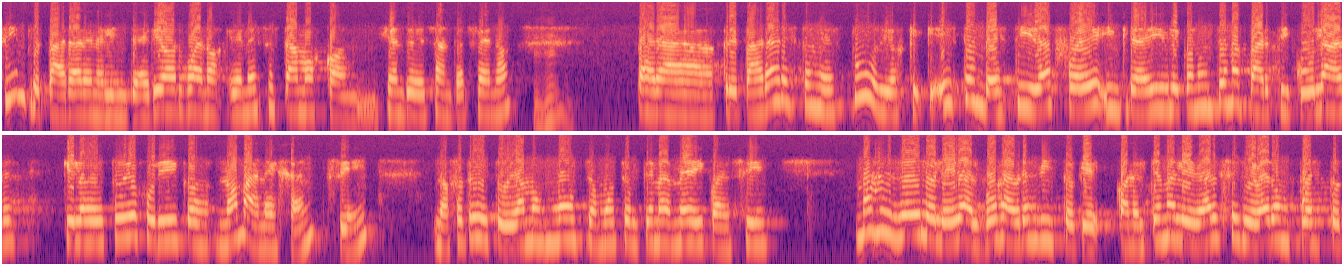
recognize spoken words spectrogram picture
sin preparar en el interior. Bueno, en eso estamos con gente de Santa Fe, ¿no? para preparar estos estudios, que, esta investida fue increíble con un tema particular que los estudios jurídicos no manejan, ¿sí? Nosotros estudiamos mucho, mucho el tema médico en sí. Más allá de lo legal, vos habrás visto que con el tema legal se llevaron puesto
